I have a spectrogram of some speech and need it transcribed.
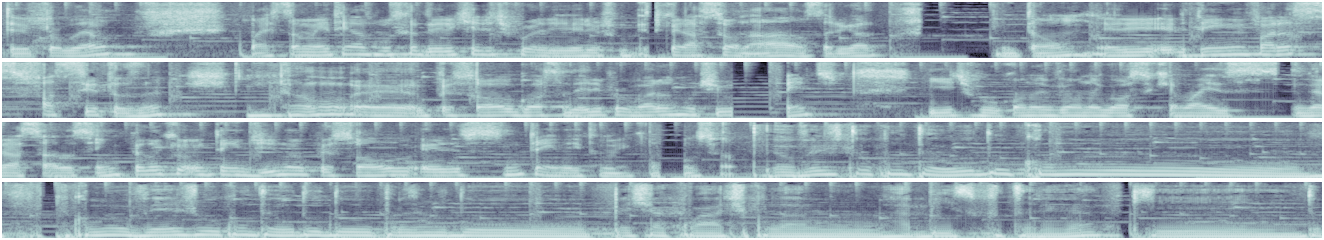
teve problema. Mas também tem as músicas dele que ele, tipo, ele, ele é inspiracional, tá ligado? Então, ele, ele tem várias facetas, né? Então, é, o pessoal gosta dele por vários motivos diferentes. E, tipo, quando vê um negócio que é mais engraçado assim, pelo que eu entendi, né? O pessoal, eles entendem também como funciona. Eu vejo teu conteúdo como. Como eu vejo o conteúdo do, por exemplo, do peixe aquático lá, o rabisco, tá ligado? Que tu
